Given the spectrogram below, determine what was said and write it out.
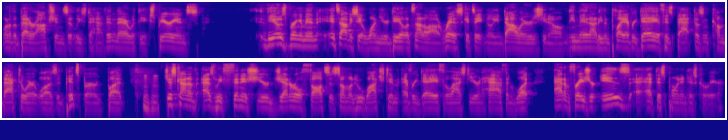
one of the better options, at least to have in there with the experience. The O's bring him in. It's obviously a one year deal. It's not a lot of risk. It's $8 million. You know, he may not even play every day if his bat doesn't come back to where it was in Pittsburgh. But mm-hmm. just kind of as we finish, your general thoughts as someone who watched him every day for the last year and a half and what Adam Frazier is at this point in his career.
